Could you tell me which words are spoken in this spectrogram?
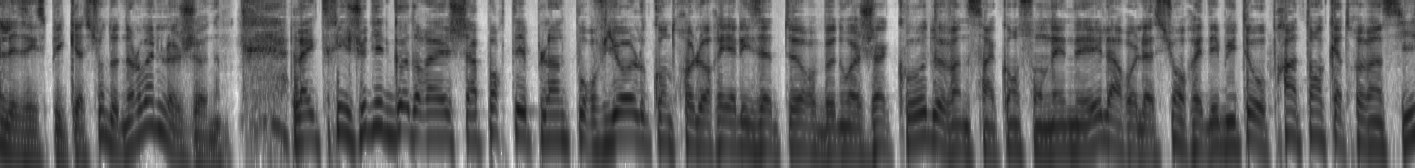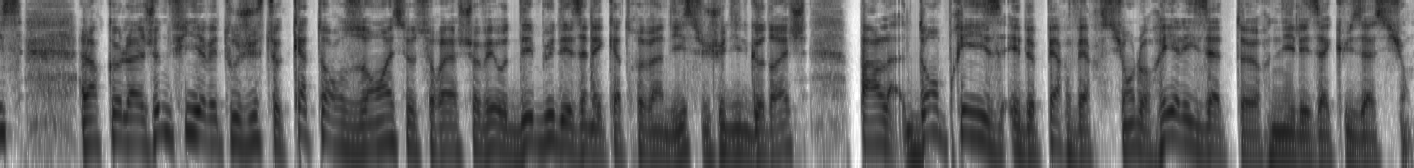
Les explications de Nolwenn Lejeune. L'actrice Judith Godrèche a porté plainte pour viol contre le réalisateur Benoît Jacot, de 25 ans, son aîné. La relation aurait débuté au printemps 86 alors que la jeune fille avait tout juste 14 ans et se serait achevée au début des années 90. Judith Godrèche parle d'emprise et de perversion. Le réalisateur nie les accusations.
